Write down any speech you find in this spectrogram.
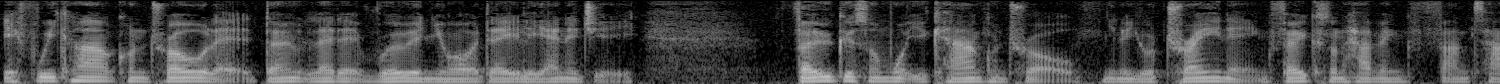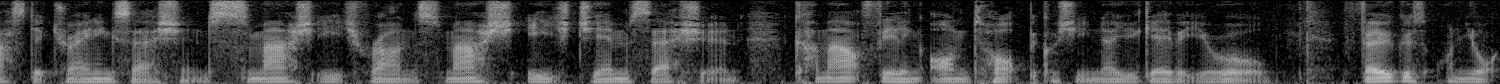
if we can't control it, don't let it ruin your daily energy. Focus on what you can control. You know, your training. Focus on having fantastic training sessions. Smash each run, smash each gym session. Come out feeling on top because you know you gave it your all. Focus on your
